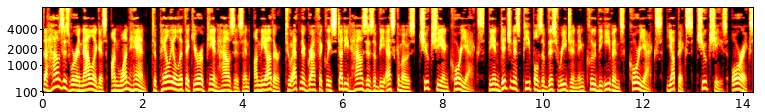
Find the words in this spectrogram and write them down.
The houses were analogous, on one hand, to Paleolithic European houses and, on the other, to ethnographically studied houses of the Eskimos, Chukchi and Koryaks. The indigenous peoples of this region include the Evens, Koryaks, Yupiks, Chukchis, Oryks,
